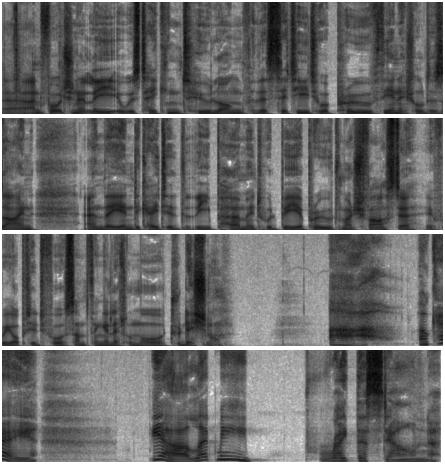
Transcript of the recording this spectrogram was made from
Uh, unfortunately, it was taking too long for the city to approve the initial design, and they indicated that the permit would be approved much faster if we opted for something a little more traditional. Ah, okay. Yeah, let me write this down.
